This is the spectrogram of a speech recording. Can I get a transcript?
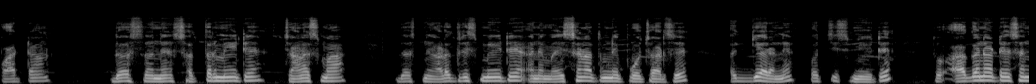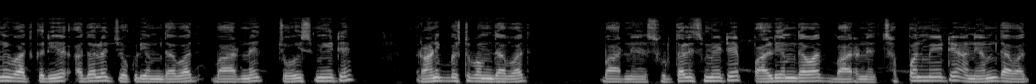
પાટણ દસ અને સત્તર મિનિટે, ચાણસમાં દસને આડત્રીસ મિનિટે અને મહેસાણા તમને પહોંચાડશે અગિયાર અને પચીસ મિનિટે. તો આગળના સ્ટેશનની વાત કરીએ, અદાલત ચોકડી અમદાવાદ બારને ચોવીસ મિનિટે, રાણીપ બસ સ્ટોપ અમદાવાદ બારને સુડતાલીસ મિનિટે, પાલડી અમદાવાદ બાર અને છપ્પન મિનિટે અને અમદાવાદ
